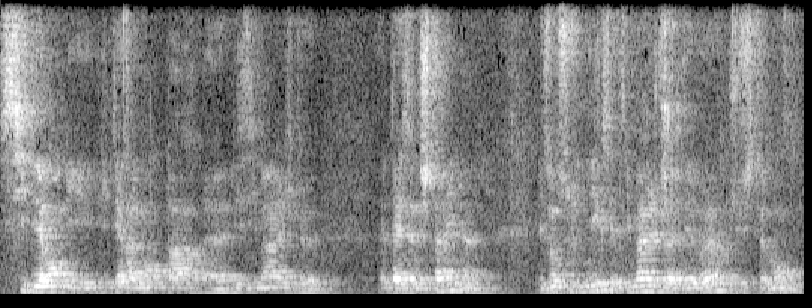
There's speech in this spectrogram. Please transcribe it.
sidérant littéralement par euh, les images d'Eisenstein, ils ont souligné que cette image de la terreur, justement,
